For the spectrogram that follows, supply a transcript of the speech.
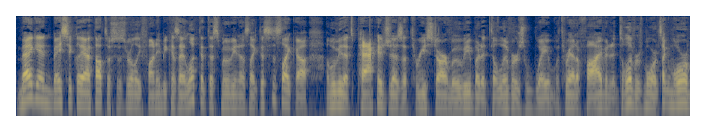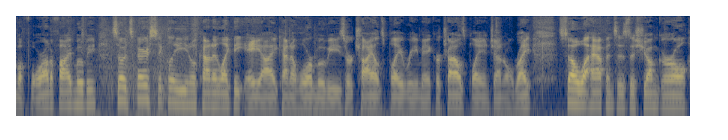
Megan, basically, I thought this was really funny because I looked at this movie and I was like, this is like a, a movie that's packaged as a three star movie, but it delivers way three out of five, and it delivers more. It's like more of a four out of five movie. So it's basically, you know, kind of like the AI kind of horror movies or Child's Play remake or Child's Play in general, right? So what happens is this young girl,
